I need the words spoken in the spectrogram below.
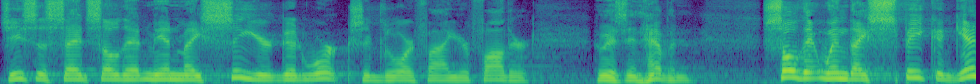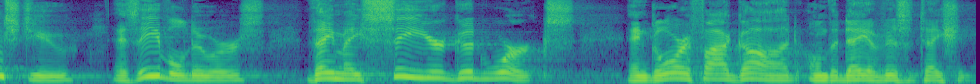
Jesus said, so that men may see your good works and glorify your Father who is in heaven, so that when they speak against you as evildoers, they may see your good works and glorify God on the day of visitation.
